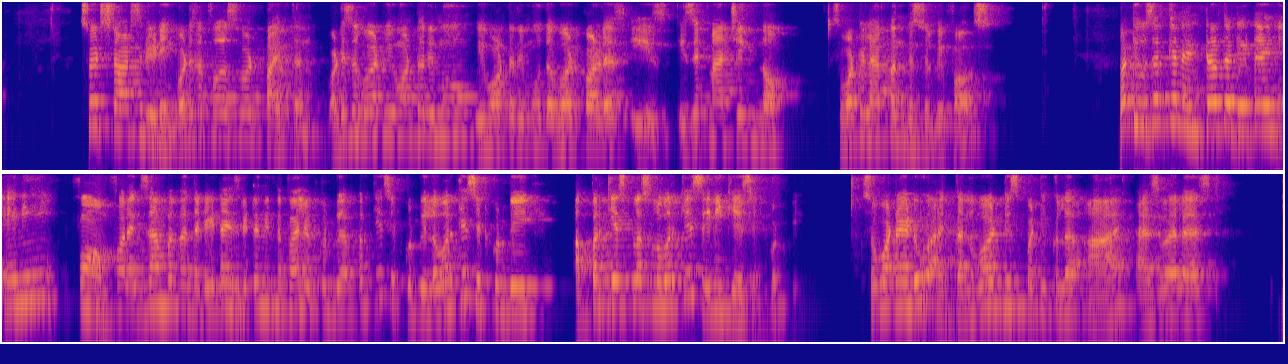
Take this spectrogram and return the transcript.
so it starts reading. What is the first word? Python. What is the word we want to remove? We want to remove the word called as is. Is it matching? No. So what will happen? This will be false. But user can enter the data in any form. For example, when the data is written in the file, it could be uppercase, it could be lowercase, it could be uppercase plus lowercase, any case it could be. So what I do, I convert this particular I as well as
